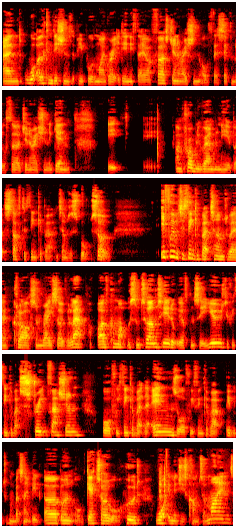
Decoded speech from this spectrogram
and what are the conditions that people have migrated in if they are first generation or if they're second or third generation? Again, it, it, I'm probably rambling here, but stuff to think about in terms of sport. So, if we were to think about terms where class and race overlap, I've come up with some terms here that we often see used. If we think about street fashion, or if we think about the ends, or if we think about people talking about something being urban or ghetto or hood, what images come to mind?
